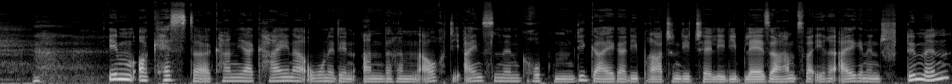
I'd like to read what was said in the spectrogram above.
Im Orchester kann ja keiner ohne den anderen. Auch die einzelnen Gruppen, die Geiger, die Bratschen, die Celli, die Bläser haben zwar ihre eigenen Stimmen,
